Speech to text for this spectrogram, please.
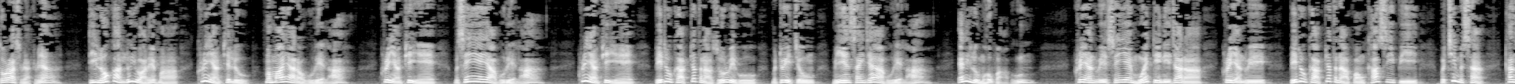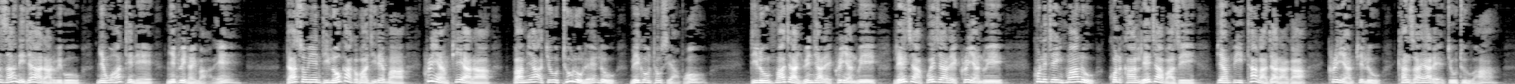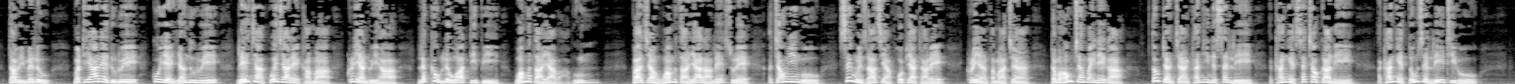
တော်ရရှိမြခင်ဗျာဒီလောကလူရွာထဲမှာခရိယန်ဖြစ်လို့မမှားရတော့ဘူးတဲ့လားခရိယန်ဖြစ်ရင်မစင်းရဲရဘူးတဲ့လားခရိယန်ဖြစ်ရင်ဘေးဒုက္ခပြဿနာဇိုးတွေကိုမတွေ့ကြုံမရင်ဆိုင်ကြရဘူးတဲ့လားအဲ့ဒီလိုမဟုတ်ပါဘူးခရိယန်တွေဆင်းရဲမွဲတေနေကြတာခရိယန်တွေဘေးဒုက္ခပြဿနာပေါင်းခါးစီးပြီးမချိမဆန့်ခံစားနေကြရတာတွေကိုမျက်ဝါးထင်ထင်မြင်တွေ့နိုင်ပါတယ်ဒါဆိုရင်ဒီလောကကဘာကြီးထဲမှာ ခရိယန်ဖြစ်ရတာဘာများအကျိုးထူးလို့လဲလို့မေးခွန်းထုတ်เสียပေါ့ဒီလိုမှားကြယွင်းကြတဲ့ခရိယန်တွေလဲကြကွဲကြတဲ့ခရိယန်တွေခုနှစ်ကြိမ်မှားလို့ခုနှစ်ခါလဲကြပါစေပြန်ပြီးထလာကြတာက ခရိယန်ဖြစ်လို့ခံစားရတဲ့အကျိုးထူးပါဒါပေမဲ့လို့မတရားတဲ့သူတွေကိုယ့်ရဲ့ရန်သူတွေလဲကြကွဲကြတဲ့အခါမှာခရိယန်တွေဟာလက်ခုပ်လက်ဝါးတီးပြီးဝမ်းမသာရပါဘူး။ဘာကြောင့်ဝမ်းမသာရတာလဲဆိုတဲ့အကြောင်းရင်းကို စိတ်ဝင်စားစရာဖော်ပြထားတဲ့ခရိယန်တမန်ကျမ်းဓမ္မဟောင်းကျမ်းပိုင်းတွေကတုတ်တန်ကျမ်းအခန်းကြီး24အခန်းငယ်16ကနေအခန်းငယ်34အထိကို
